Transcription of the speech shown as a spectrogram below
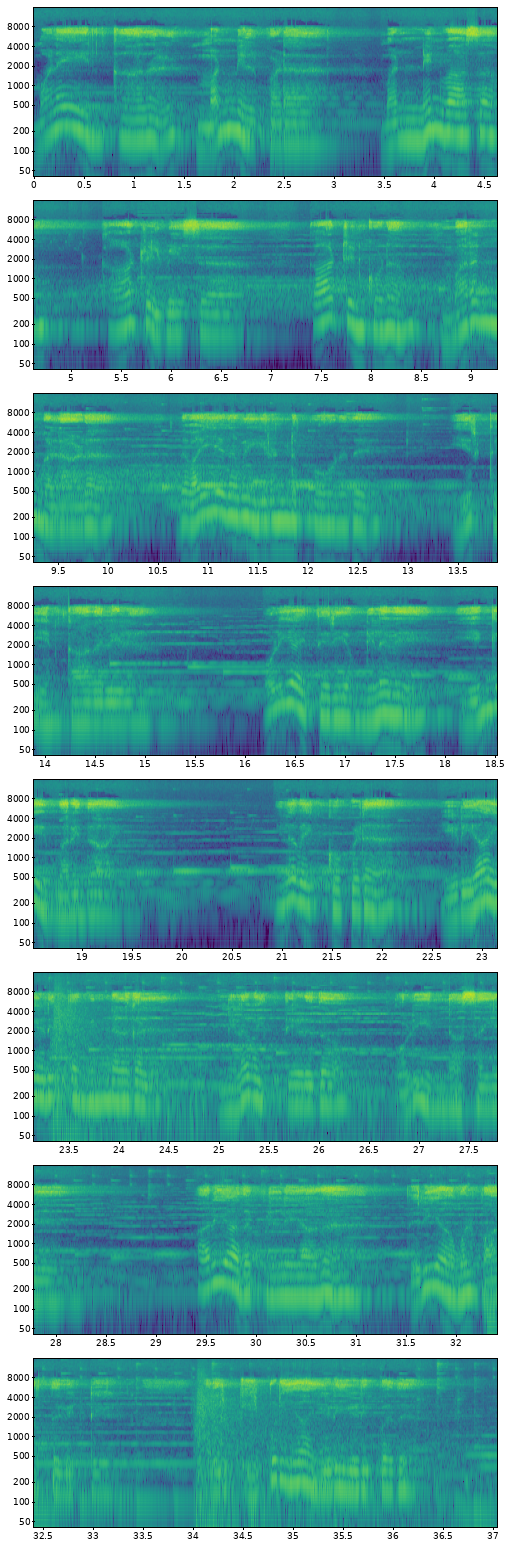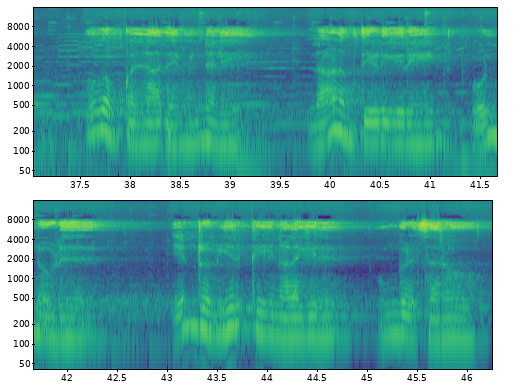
மலையின் காதல் மண்ணில் பட மண்ணின் வாசம் காற்றில் வீச காற்றின் குணம் மரங்களாட இந்த வையகமே இருண்டு போனது இயற்கையின் காதலில். ஒளியாய் தெரியும் நிலவே எங்கே மறைந்தாய்? நிலவை கூப்பிட இடியா இடித்த மின்னல்கள் நிலவை தேடுதோ ஒளியின் ஓசையில் அறியாத பிள்ளையாக தெரியாமல் பார்த்து விட்டேன். அதற்கு இப்படியா இடி இடிப்பது? கோபம் கொள்ளாத மின்னலே நானும் தேடுகிறேன் உன்னோடு. என்றும் இயற்கையின் அழகில் உங்கள் சரோ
